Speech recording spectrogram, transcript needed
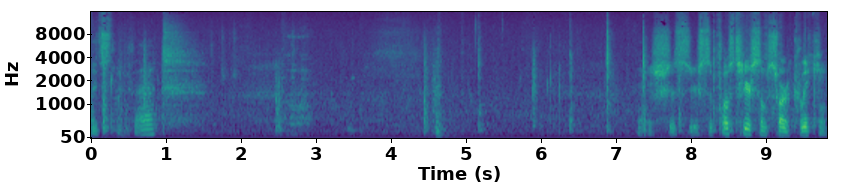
It's like that. just, you're supposed to hear some sort of clicking.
